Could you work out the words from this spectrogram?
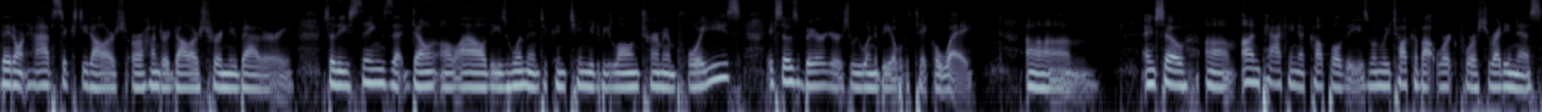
they don't have $60 or $100 for a new battery. So these things that don't allow these women to continue to be long-term employees, it's those barriers we want to be able to take away. Um, and so, um, unpacking a couple of these, when we talk about workforce readiness,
